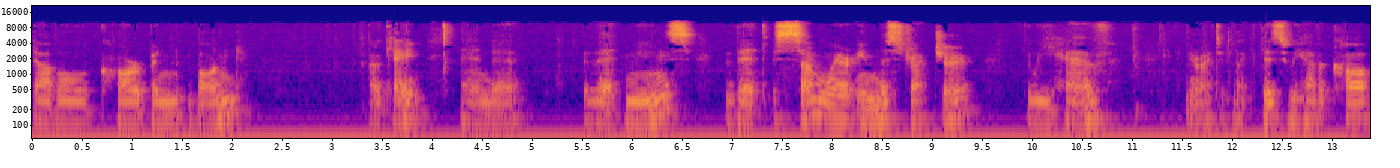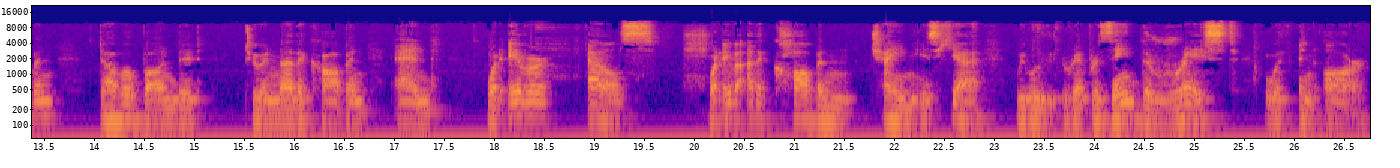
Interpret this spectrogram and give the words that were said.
double carbon bond. Okay and uh, that means that somewhere in the structure we have let me write it like this we have a carbon double bonded to another carbon and whatever else whatever other carbon chain is here we will represent the rest with an R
